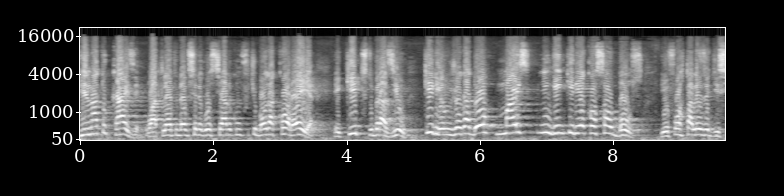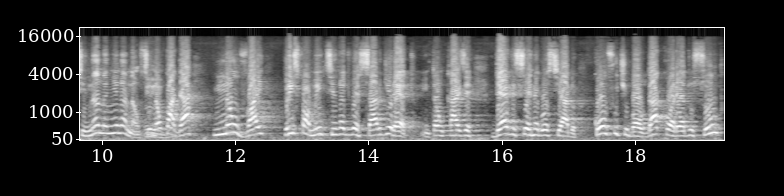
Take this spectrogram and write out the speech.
Renato Kaiser, o atleta deve ser negociado com o futebol da Coreia. Equipes do Brasil queriam um jogador, mas ninguém queria coçar o bolso. E o Fortaleza disse: nananina não, se não pagar, não vai principalmente sendo adversário direto. Então, Kaiser deve ser negociado com o futebol da Coreia do Sul,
